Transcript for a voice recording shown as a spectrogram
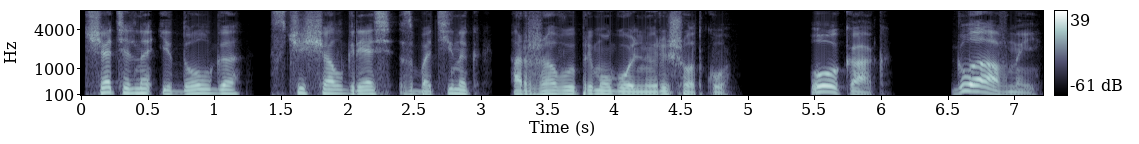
тщательно и долго счищал грязь с ботинок о ржавую прямоугольную решетку. «О как! Главный!»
